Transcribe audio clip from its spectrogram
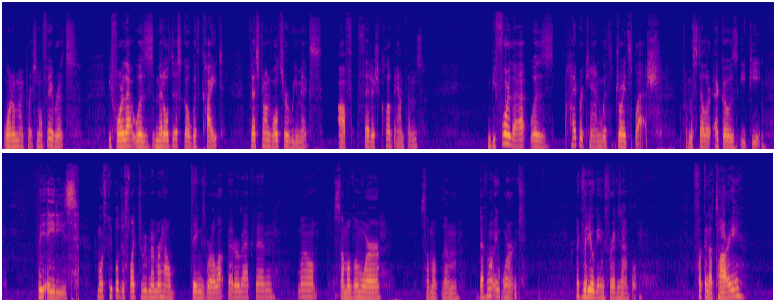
one of my personal favorites. Before that was Metal Disco with Kite, Vestron Vulture remix off Fetish Club Anthems. And before that was Hypercan with Droid Splash from the Stellar Echoes EP. The 80s. Most people just like to remember how things were a lot better back then. Well, some of them were, some of them definitely weren't. Like video games, for example. Fucking Atari.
